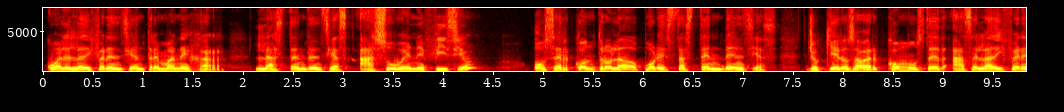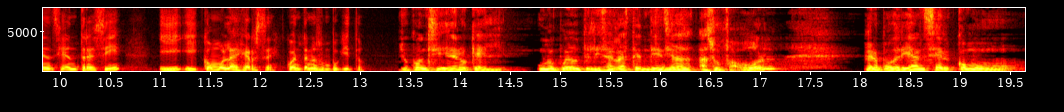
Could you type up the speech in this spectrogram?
cuál es la diferencia entre manejar las tendencias a su beneficio o ser controlado por estas tendencias. Yo quiero saber cómo usted hace la diferencia entre sí y, cómo la ejerce. Cuéntenos un poquito. Yo considero que uno puede utilizar las tendencias a su favor, pero podrían ser como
